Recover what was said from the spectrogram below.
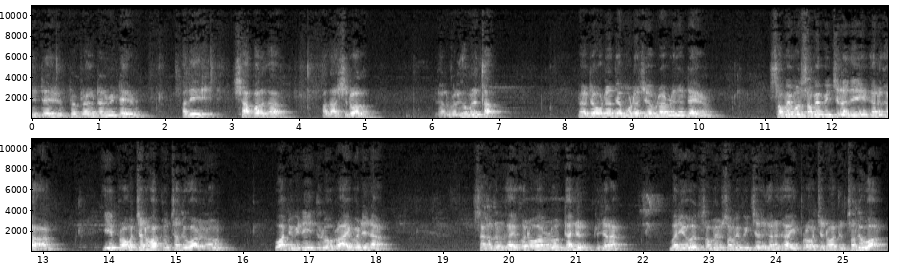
తింటే ప్రకటన వింటే అది శాపాలు కాదు అది ఆశీర్వాదం. కానీ మీరు గమనిస్తారు ప్రకటన ఒకటో అధ్యాయం మూడో చేపలు రాబడిందంటే సమయము సమీపించినది కనుక ఈ ప్రవచన వాక్యం చదివాడును వాటిని విని ఇందులో వ్రాయబడిన సంగతులు గాయకున్న వాళ్ళను ధన్యులు. చూసారా మరియు సమయం సమీపించేది కనుక ఈ ప్రవచన వాటిని చదువువారు.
